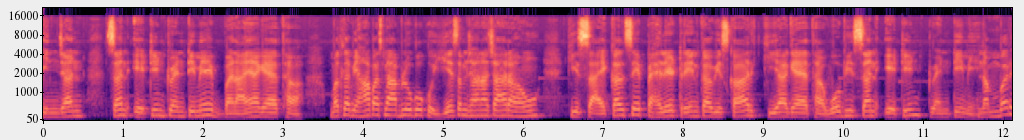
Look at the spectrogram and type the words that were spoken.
इंजन सन 1820 में बनाया गया था। मतलब यहाँ पास मैं आप लोगों को ये समझाना चाह रहा हूँ कि साइकिल से पहले ट्रेन का आविष्कार किया गया था, वो भी सन 1820 में। नंबर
